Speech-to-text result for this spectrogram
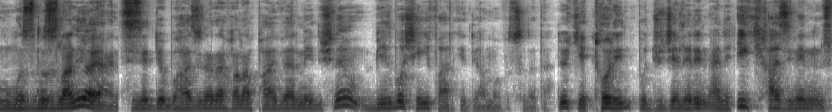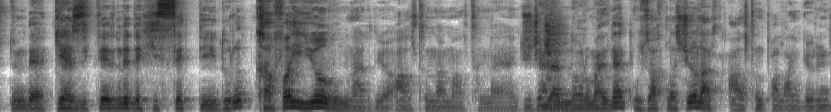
mızmızlanıyor yani. Size diyor bu hazineden falan pay vermeyi düşünüyor mu? Bilbo şeyi fark ediyor ama bu sırada. Diyor ki Thorin bu cücelerin hani ilk hazinenin üstünde gezdiklerinde de hissettiği durum kafayı yiyor bunlar diyor altından altında yani. Cüceler normalden uzaklaşıyorlar altın falan görünce.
